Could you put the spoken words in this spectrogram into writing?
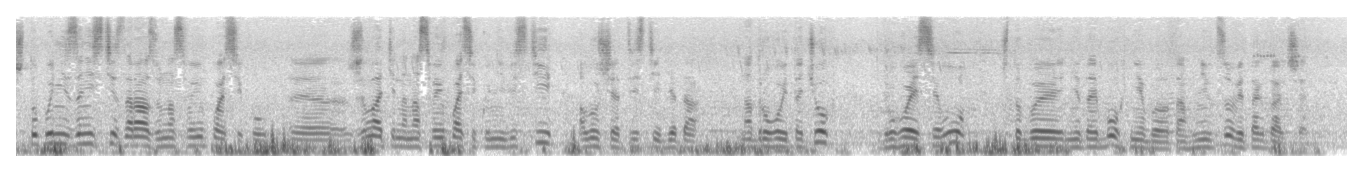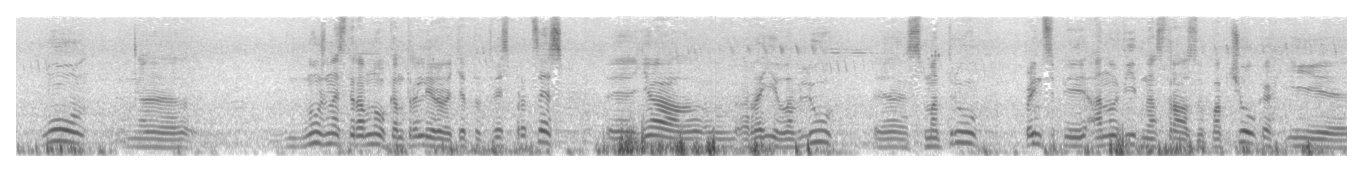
чтобы не занести заразу на свою пасеку, желательно на свою пасеку не вести, а лучше отвести где-то на другой тачок, другое село, чтобы, не дай бог, не было там гнильцов и так дальше. Ну, нужно все равно контролировать этот весь процесс. Э, я э, раи ловлю, э, смотрю. В принципе, оно видно сразу по пчелках. И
